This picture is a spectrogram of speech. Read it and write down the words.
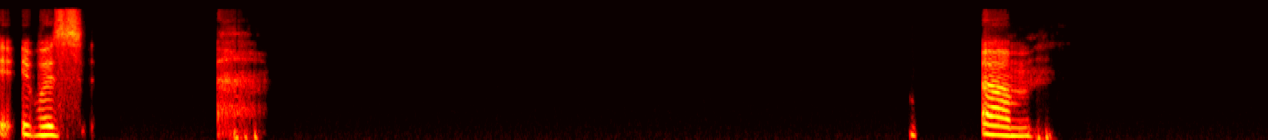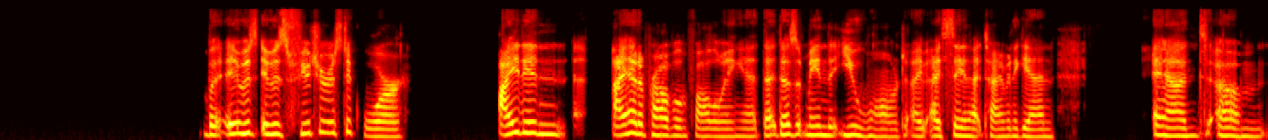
it, it was um but it was it was futuristic war. I didn't I had a problem following it. That doesn't mean that you won't. I, I say that time and again. And um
